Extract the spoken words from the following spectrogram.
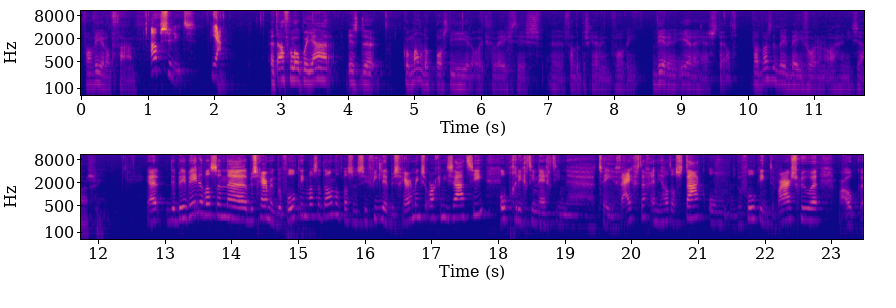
van wereldfaam. Absoluut, ja. Het afgelopen jaar is de commandopost die hier ooit geweest is uh, van de bescherming bevolking weer in ere hersteld. Wat was de BB voor een organisatie? Ja, de BB dat was een uh, bescherming bevolking was dat dan. Dat was een civiele beschermingsorganisatie, opgericht in 1952. En die had als taak om de bevolking te waarschuwen, maar ook uh,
